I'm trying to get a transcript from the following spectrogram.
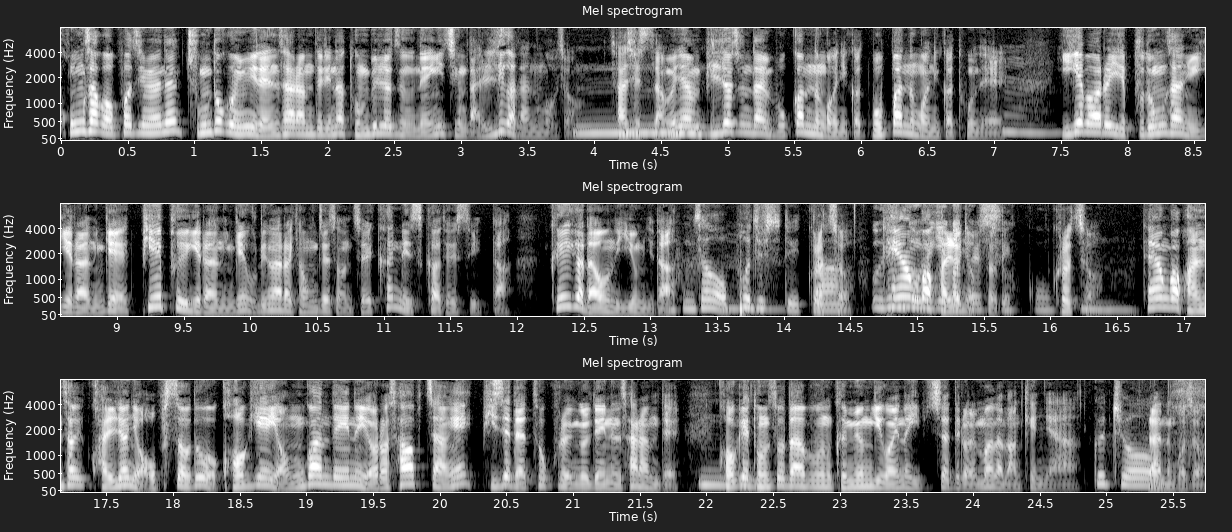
공사가 엎어지면은 중도금 이미 낸 사람들이나 돈 빌려준 은행이 지금 난리가 나는 거죠. 음. 사실상 왜냐하면 빌려준 다음에 못 갚는 거니까 못 받는 거니까 돈을 음. 이게 바로 이제 부동산 위기라는 게 PF 위기라는 게 우리나라 경제 전체에 큰 리스크가 될 수 있다. 그 얘기가 나오는 이유입니다. 공사가 엎어질 수도 있다. 그렇죠. 태양과 관련이 없어도. 그렇죠. 음. 태양과 관서, 관련이 없어도 거기에 연관돼 있는 여러 사업장에 빚의 네트워크로 연결돼 있는 사람들 음. 거기에 돈 쏟아부은 금융기관이나 입주자들이 얼마나 많겠냐라는 그렇죠. 거죠.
